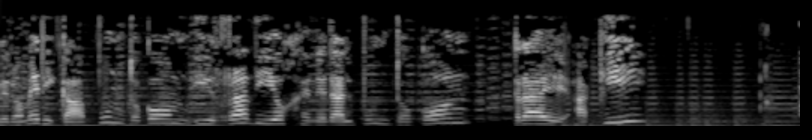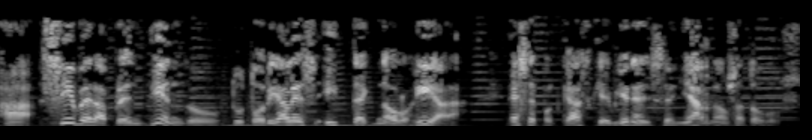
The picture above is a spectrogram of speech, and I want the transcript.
iberoamérica.com y radiogeneral.com trae aquí a Ciberaprendiendo, tutoriales y tecnología, ese podcast que viene a enseñarnos a todos.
